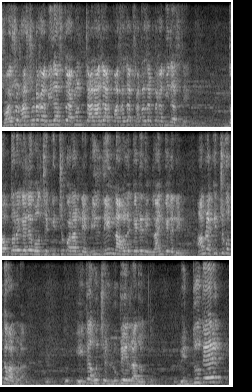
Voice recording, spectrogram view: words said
ছয়শো, সাতশো টাকা বিল আসতো, এখন চার হাজার, পাঁচ হাজার, সাত হাজার টাকা বিল আসছে। দপ্তরে গেলে বলছে, কিচ্ছু করার নেই, বিল দিন, না হলে কেটে দিন, লাইন কেটে দিন। আমরা কিচ্ছু করতে পারব না। তো এটা হচ্ছে লুটের রাজত্ব। বিদ্যুতের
